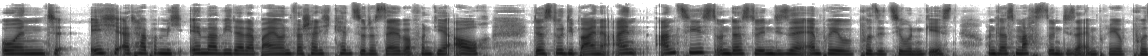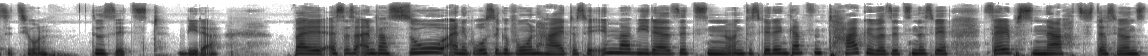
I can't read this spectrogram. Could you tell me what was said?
Und ich ertappe mich immer wieder dabei und wahrscheinlich kennst du das selber von dir auch, dass du die Beine ein anziehst und dass du in diese Embryo-Position gehst. Und was machst du in dieser Embryo-Position? Du sitzt wieder weil es ist einfach so eine große Gewohnheit, dass wir immer wieder sitzen und dass wir den ganzen Tag über sitzen, dass wir selbst nachts, dass wir uns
